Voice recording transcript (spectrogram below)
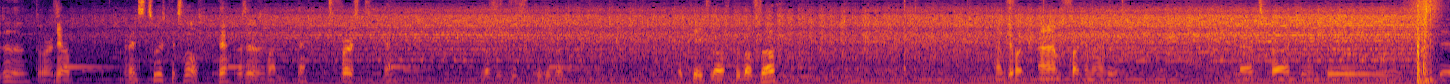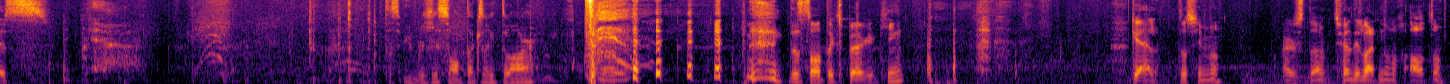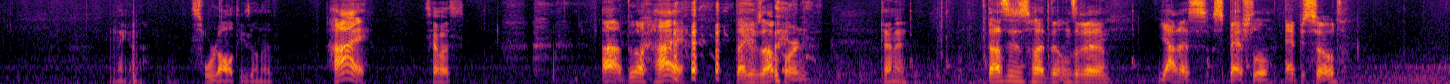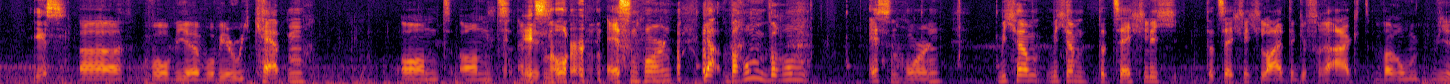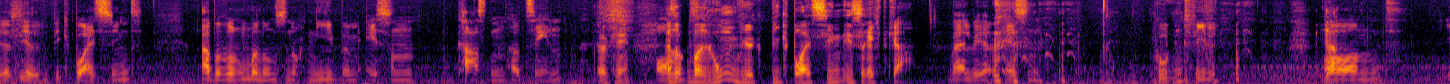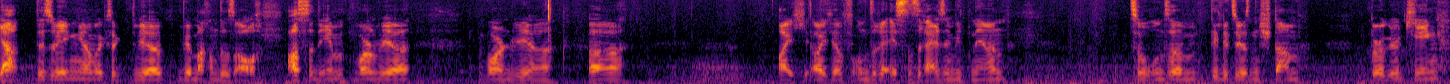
Doors Ja. up. Wenn es zu ist, geht's los. Ja. Was ich meine? Ja. First. Ja. Was ist das? Okay, ich lauf. Du laufst auch? I'm, fu I'm fucking hungry. Let's fucking do this. Das übliche Sonntagsritual. Das Sonntags Burger King. Geil, da sind wir. Alles da. Jetzt hören die Leute nur noch Auto. Naja, so laut ist er nicht. Hi! Servus. Ah, du auch. Hi! Danke fürs Abholen. Gerne. Das ist heute unsere Jahres-Special-Episode, Yes. äh, wo, wir, wo wir recappen und, und ein Essen holen. Essen holen. Ja, warum, warum Essen holen? Mich haben, mich haben tatsächlich, tatsächlich Leute gefragt, warum wir, wir Big Boys sind, aber warum man uns noch nie beim Essen casten hat sehen, Okay. Und- Also, warum wir Big Boys sind, ist recht klar. weil wir essen gut und viel. Ja. Und ja, deswegen haben wir gesagt, wir, wir machen das auch. Außerdem wollen wir, wollen wir äh, euch, euch auf unsere Essensreise mitnehmen zu unserem deliziösen Stamm Burger King.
